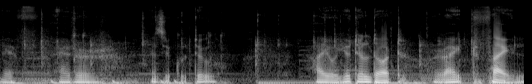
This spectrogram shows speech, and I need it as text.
If error is equal to ioutil dot write file.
